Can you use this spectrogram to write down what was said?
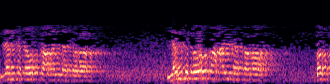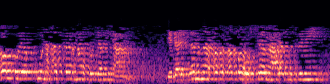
لم تتوقع الا تراه لم تتوقع الا تراه ظلوا يبكون حتى ماتوا جميعا. لذلك لما فتح الله الشام على المسلمين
